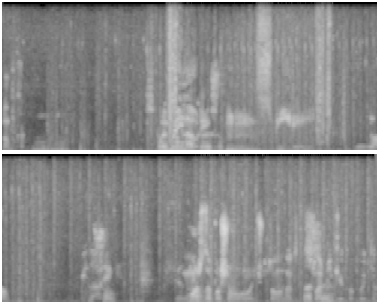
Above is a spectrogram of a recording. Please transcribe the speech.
кнопка. Угу. Спрыгнул на крышу. Speedy. Вижу. Ушел. Может запушим его? Что-то он этот Пошли. слабенький какой-то.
